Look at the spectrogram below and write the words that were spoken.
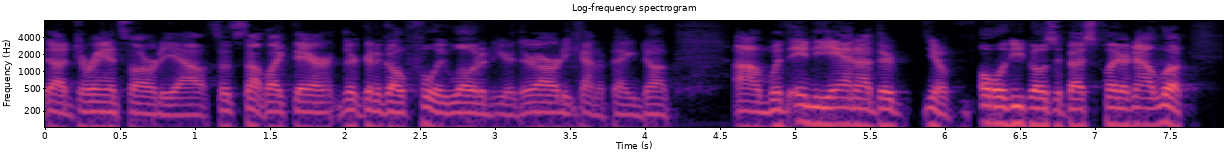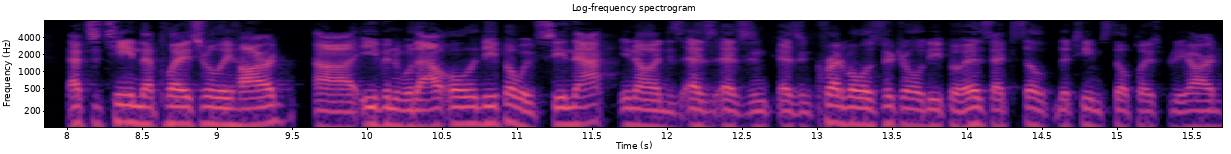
uh, Durant's already out, so it's not like they're they're going to go fully loaded here. They're already kind of banged up. Um, with Indiana, they're you know Oladipo's the best player. Now look, that's a team that plays really hard, uh, even without Oladipo. We've seen that, you know, and as as as incredible as Victor Oladipo is, that still the team still plays pretty hard.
